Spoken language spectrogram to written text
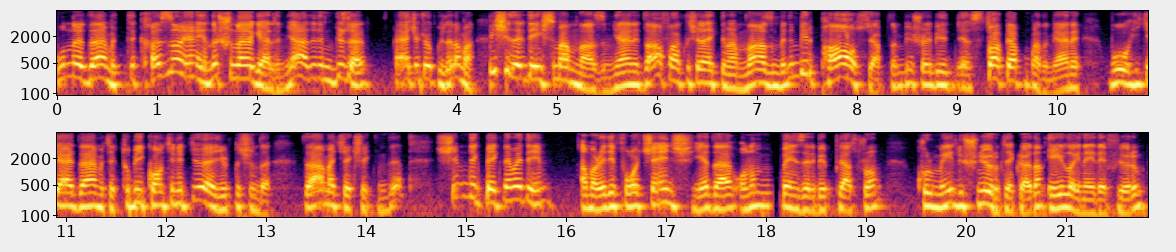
bunları devam ettik. Haziran ayında şuna geldim. Ya dedim güzel her şey çok güzel ama bir şeyleri değiştirmem lazım. Yani daha farklı şeyler eklemem lazım dedim. Bir pause yaptım. Bir şöyle bir e, stop yapmadım. Yani bu hikaye devam edecek. To be continued diyor ya yurt dışında. Devam edecek şeklinde. Şimdi beklemedeyim. Ama Ready for Change ya da onun benzeri bir platform kurmayı düşünüyorum tekrardan. Eylül ayına hedefliyorum.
